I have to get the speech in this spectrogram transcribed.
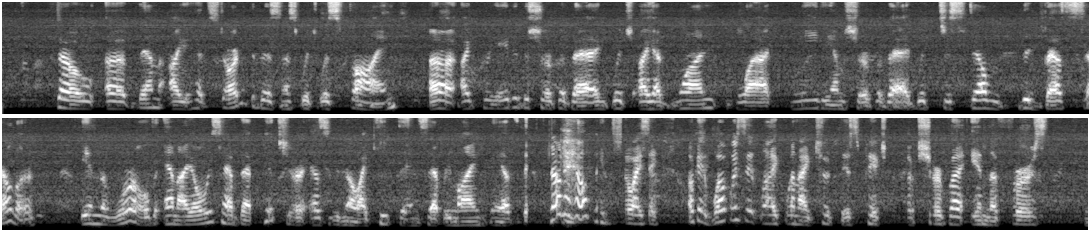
So uh, then I had started the business, which was fine. Uh, I created the Sherpa bag, which I had one black medium Sherpa bag, which is still the best seller in the world. And I always have that picture, as you know, I keep things that remind me of things. No, to help me. So I say, okay, what was it like when I took this picture of Sherpa in the first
